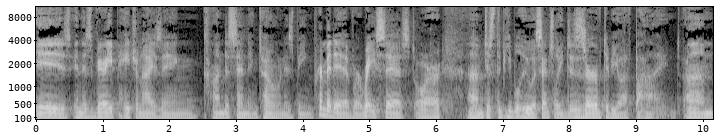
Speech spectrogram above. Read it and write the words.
is in this very patronizing, condescending tone as being primitive or racist or um, just the people who essentially deserve to be left behind um,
